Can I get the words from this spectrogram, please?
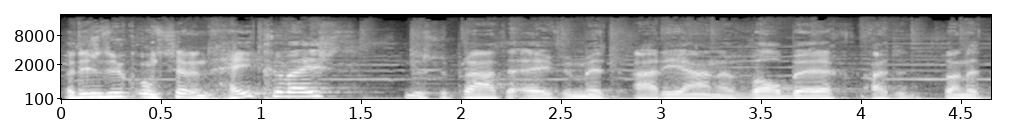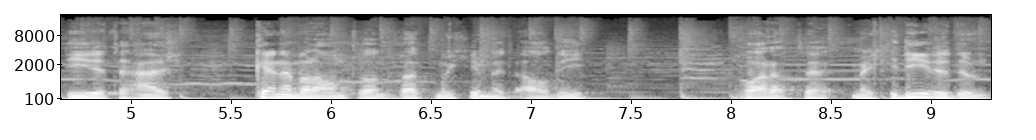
Het is natuurlijk ontzettend heet geweest. Dus we praten even met Ariane Walberg uit het, van het dierentehuis Kennemerland. Want wat moet je met al die warmte met je dieren doen?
